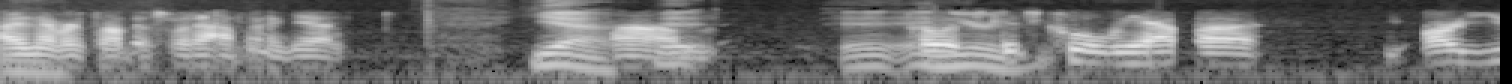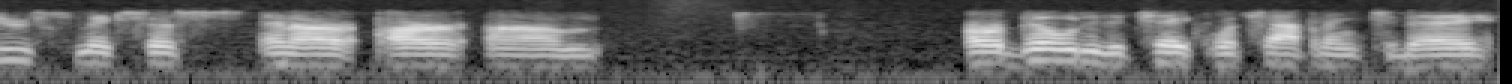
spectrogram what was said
I never thought this would happen again. Yeah. Um, it- and So it's, it's cool. We have uh, our youth makes us and our our um, our ability to take what's happening today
